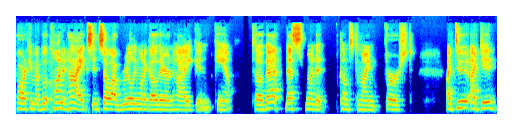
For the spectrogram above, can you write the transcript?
park in my book haunted hikes and so i really want to go there and hike and camp. So that that's one that comes to mind first. I did i did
